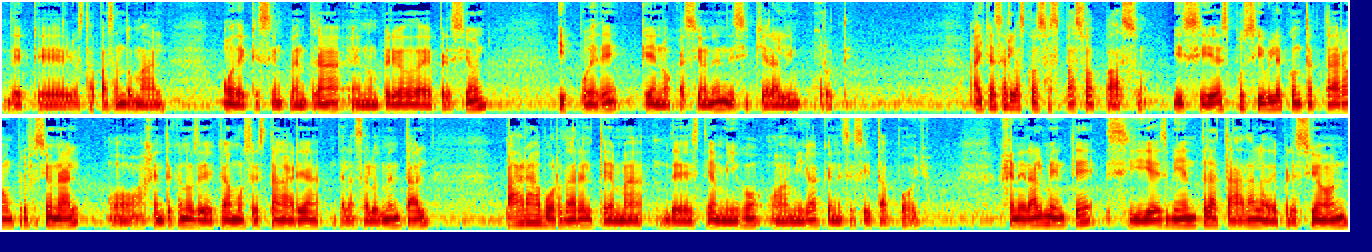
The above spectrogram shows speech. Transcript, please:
de que lo está pasando mal o de que se encuentra en un periodo de depresión y puede que en ocasiones ni siquiera le importe. Hay que hacer las cosas paso a paso y si es posible contactar a un profesional o a gente que nos dedicamos a esta área de la salud mental, para abordar el tema de este amigo o amiga que necesita apoyo. Generalmente, si es bien tratada la depresión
